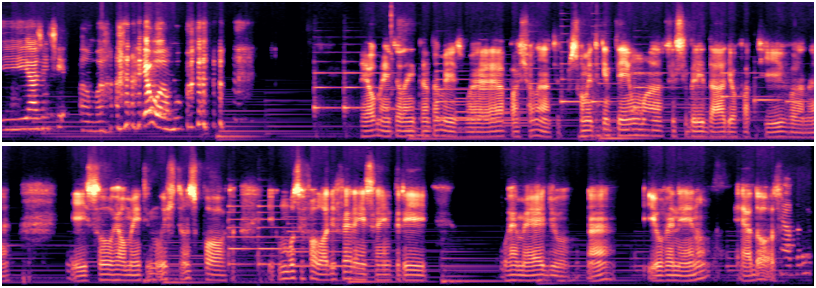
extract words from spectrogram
e a gente ama. Eu amo. Realmente, ela encanta mesmo, é apaixonante, principalmente quem tem uma sensibilidade olfativa, né? Isso realmente nos transporta. E como você falou, a diferença entre o remédio, né, e o veneno é a dose. É a dose.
